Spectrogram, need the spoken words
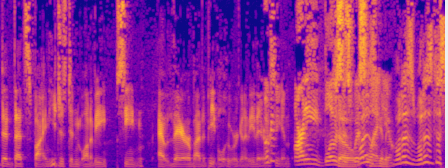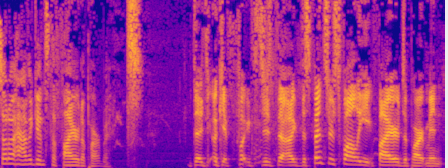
that that's fine. He just didn't want to be seen out there by the people who were going to be there to see him. Arnie blows So- his What whistle is at gonna- you. What does what does DeSoto have against the fire department? The, okay, fu- just the, uh, the Spencer's Folly Fire Department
